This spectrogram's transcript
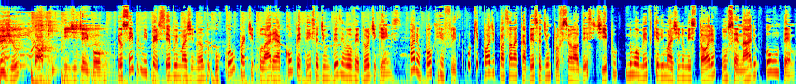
Juju, Toque e DJ Bobo. Eu sempre me percebo imaginando o quão particular é a competência de um desenvolvedor de games. Pare um pouco e reflita. O que pode passar na cabeça de um profissional desse tipo no momento que ele imagina uma história, um cenário ou um tema?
